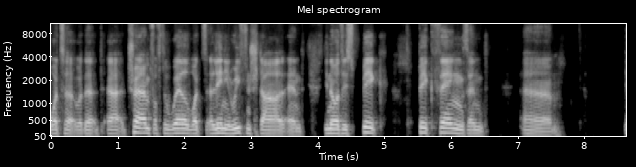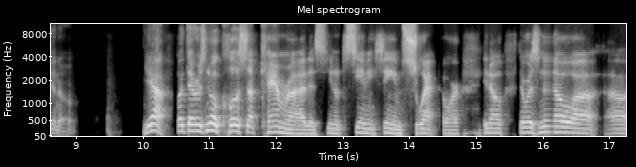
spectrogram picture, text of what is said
what's a, what a uh, triumph of the will what's Leni Riefenstahl and you know these big big things and um you know Yeah, but there was no close-up camera at his, you know, to see him seeing him sweat, or you know, there was no. uh, uh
